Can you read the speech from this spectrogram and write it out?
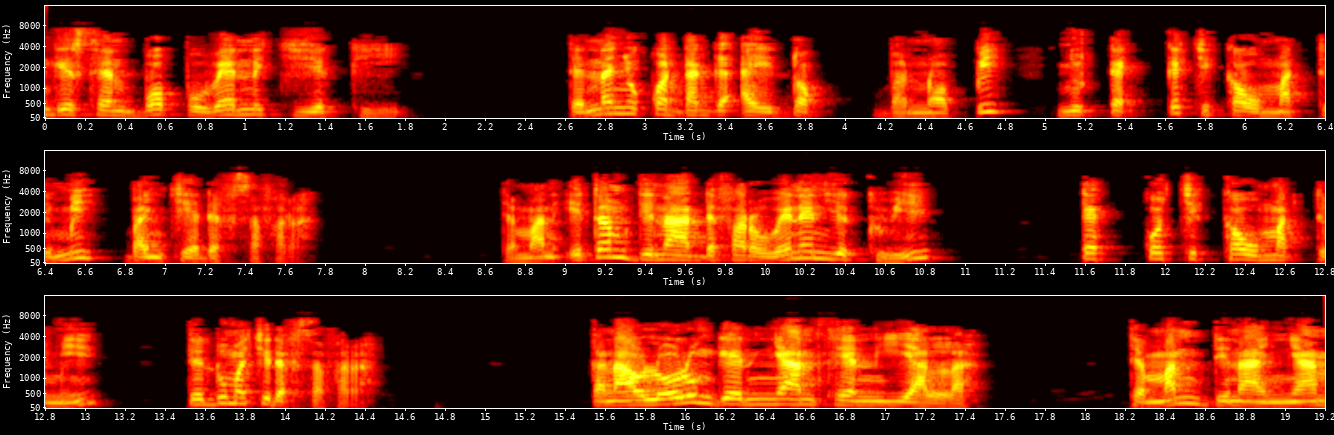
ngir seen bopp wenn ci yëkk yi te nañu ko dagg ay dog ba noppi ñu teg ci kaw matt mi bañ cee def safara te man itam dinaa defar weneen yëkk wi teg ko ci kaw matt mi te duma ci def safara gannaaw loolu ngeen ñaan seen yàlla te man dinaa ñaan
